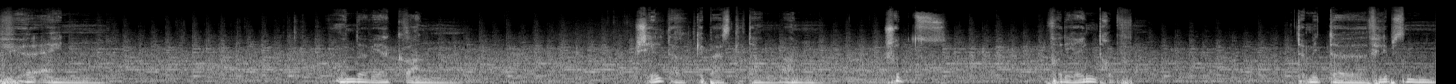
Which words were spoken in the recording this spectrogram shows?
für ein Wunderwerk an Shelter gebastelt haben, an Schutz vor die Regentropfen. Damit der Philipsen,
